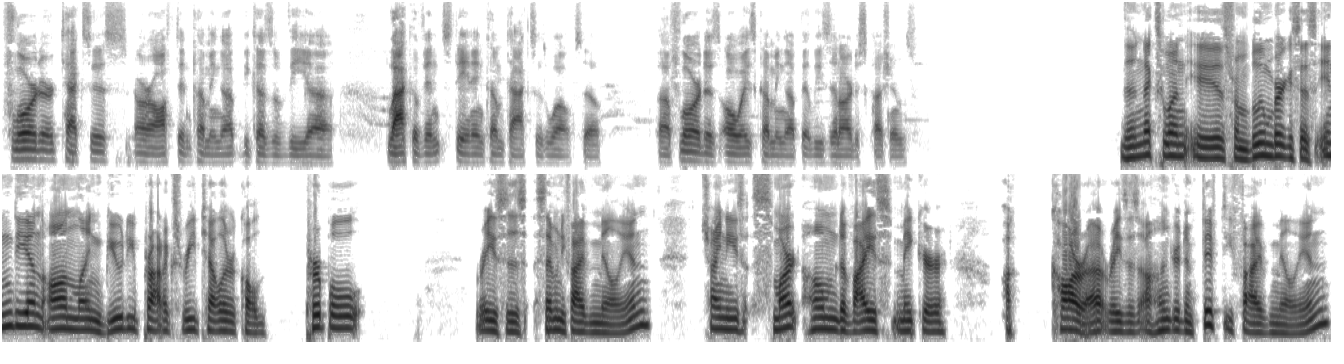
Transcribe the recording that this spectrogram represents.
Florida, Texas are often coming up because of the uh, lack of in- state income tax as well. So uh, Florida is always coming up, at least in our discussions. The next one is from Bloomberg. It says Indian online beauty products retailer called Purplle raises 75 million. Chinese smart home device maker Aqara raises 155 million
